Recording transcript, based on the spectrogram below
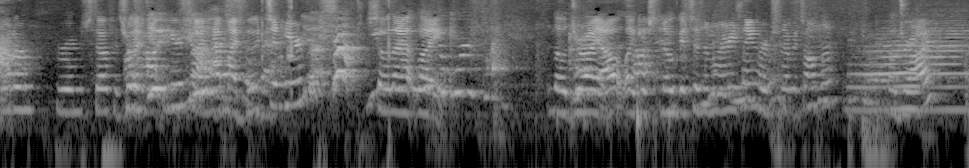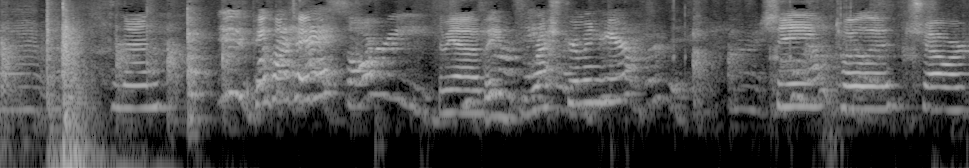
water room stuff. It's really hot in here, so I have my boots in here so that like they'll dry out. Like if snow gets in them or anything, or if snow gets on them, they'll dry. And then ping pong table. Sorry. Then we have a restroom in here, sink, toilet, shower,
